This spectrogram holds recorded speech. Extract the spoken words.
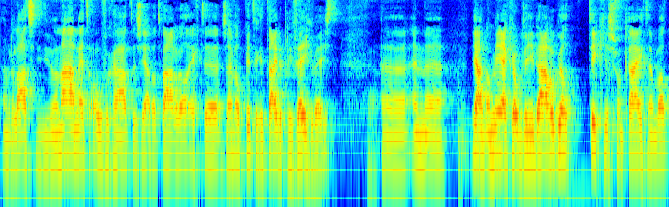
een relatie die daarna net overgaat. Dus ja, dat waren wel echt, zijn wel pittige tijden privé geweest. Ja. en ja, dan merk je ook dat je daar ook wel tikjes van krijgt en wat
